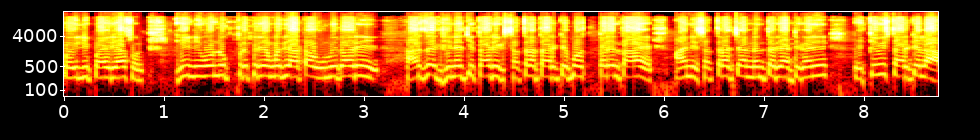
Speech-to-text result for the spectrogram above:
पहिली पायरी असून ही निवडणूक प्रक्रियेमध्ये आता उमेदवारी अर्ज घेण्याची तारीख सतरा तारखेपर्यंत आहे आणि सतराच्या नंतर या ठिकाणी एकवीस तारखेला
